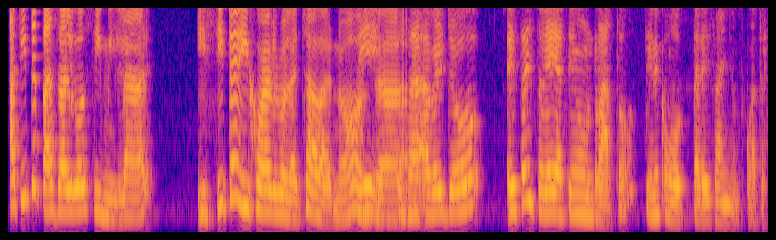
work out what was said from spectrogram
A ti te pasó algo similar y sí te dijo algo la chava, ¿no? Sí, o sea, a ver, yo esta historia ya tiene un rato, tiene como tres años, cuatro.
